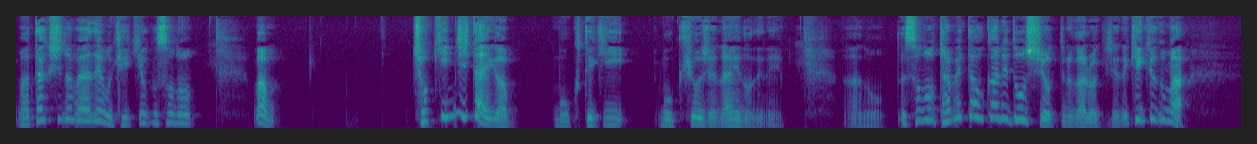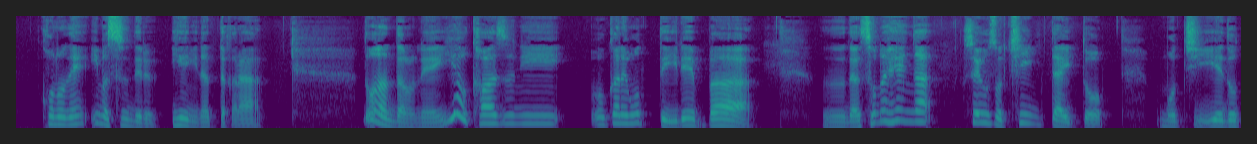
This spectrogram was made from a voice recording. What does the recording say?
私の場合でも結局その、まあ、貯金自体が目的、目標じゃないのでね。あの、その貯めたお金どうしようっていうのがあるわけじゃない。結局まあ、このね、今住んでる家になったから、どうなんだろうね。家を買わずにお金持っていれば、うん、だからその辺が、それこそ賃貸と持ち家どっ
